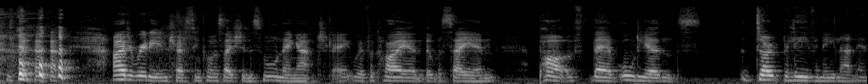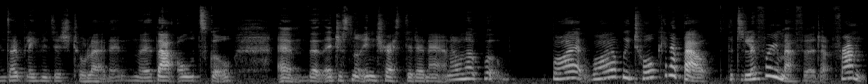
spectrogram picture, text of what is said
I had a really interesting conversation this morning actually with a client that was saying part of their audience don't believe in e-learning, don't believe in digital learning. They're that old school, um, that they're just not interested in it. And I was like, why? Why are we talking about the delivery method up front?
